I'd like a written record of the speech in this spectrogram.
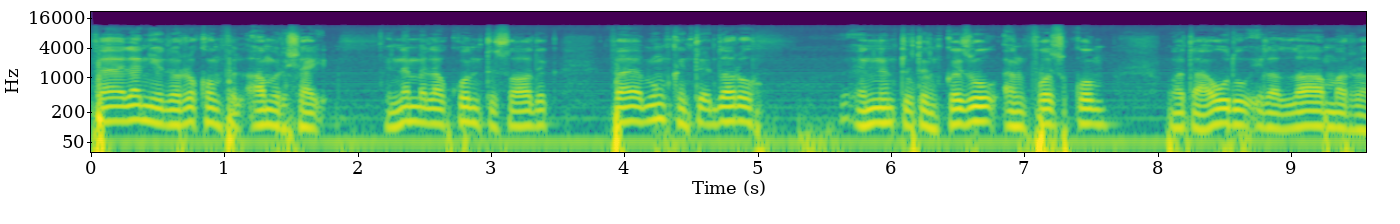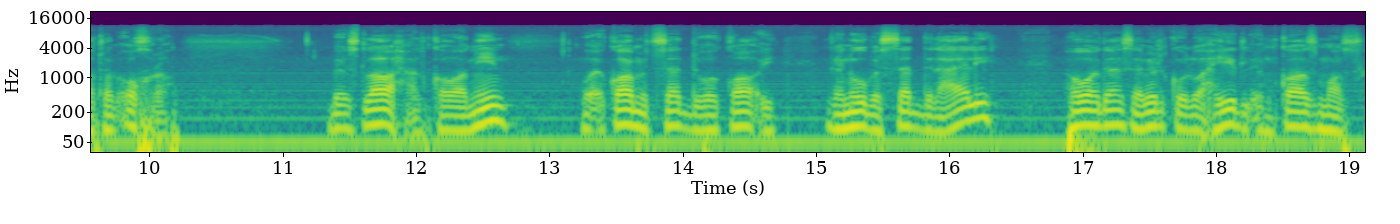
فلن يضركم في الأمر شيء. إنما لو كنت صادق فممكن تقدروا إن أنتوا تنقذوا أنفسكم وتعودوا إلى الله مرة أخرى. بإصلاح القوانين وإقامة سد وقائي جنوب السد العالي هو ده سبيلكم الوحيد لإنقاذ مصر.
